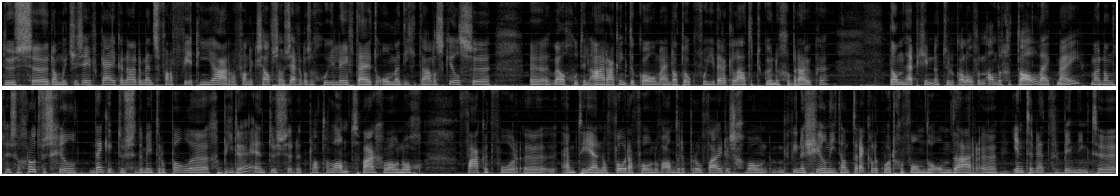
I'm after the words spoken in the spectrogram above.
Dus uh, dan moet je eens even kijken naar de mensen vanaf 14 jaar, waarvan ik zelf zou zeggen dat is een goede leeftijd om met digitale skills uh, wel goed in aanraking te komen en dat ook voor je werk later te kunnen gebruiken dan heb je het natuurlijk al over een ander getal, lijkt mij. Maar dan is er een groot verschil, denk ik, tussen de metropoolgebieden en tussen het platteland. Waar gewoon nog vaak het voor MTN of Vodafone of andere providers gewoon financieel niet aantrekkelijk wordt gevonden om daar internetverbinding te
